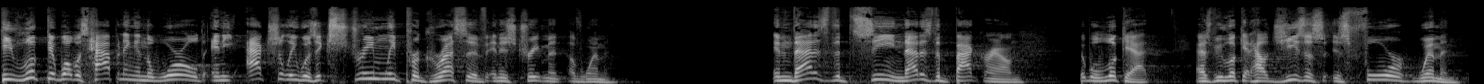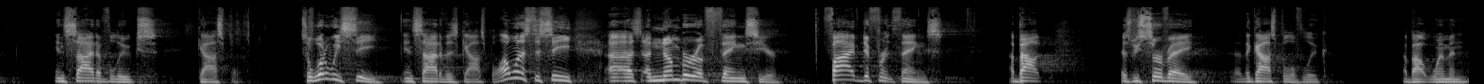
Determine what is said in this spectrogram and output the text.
He looked at what was happening in the world and he actually was extremely progressive in his treatment of women. And that is the scene, that is the background that we'll look at as we look at how Jesus is for women inside of Luke's gospel. So, what do we see inside of his gospel? I want us to see uh, a number of things here, five different things about as we survey the gospel of Luke about women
